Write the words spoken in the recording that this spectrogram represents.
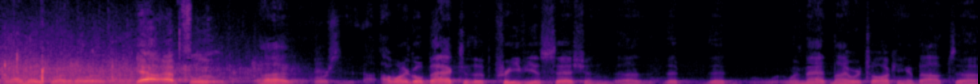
Can I make one more? Uh, Yeah, absolutely. Uh, Of course. I want to go back to the previous session uh, that, that when Matt and I were talking about uh,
